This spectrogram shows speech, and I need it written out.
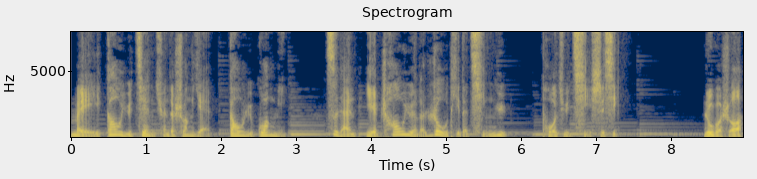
美高于健全的双眼，高于光明，自然也超越了肉体的情欲，颇具启示性。如果说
